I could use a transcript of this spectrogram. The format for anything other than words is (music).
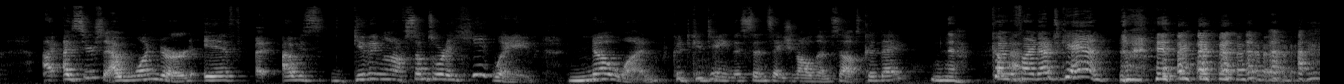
I, I seriously, I wondered if I, I, was giving off some sort of heat wave. No one could contain this sensation all themselves, could they? No. Come to find out, you can.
